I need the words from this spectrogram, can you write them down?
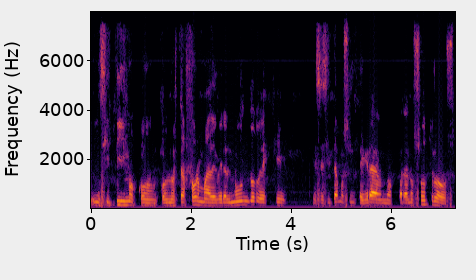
insistimos con, con, nuestra forma de ver el mundo, es que necesitamos integrarnos. Para nosotros,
